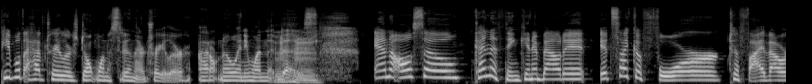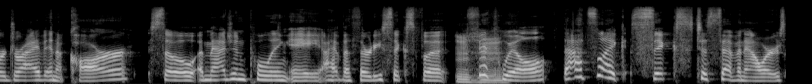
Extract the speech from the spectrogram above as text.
people that have trailers don't want to sit in their trailer. I don't know anyone that mm-hmm. does. And also, kind of thinking about it, it's like a four to five hour drive in a car. So imagine pulling a, I have a 36 foot mm-hmm. fifth wheel. That's like six to seven hours.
